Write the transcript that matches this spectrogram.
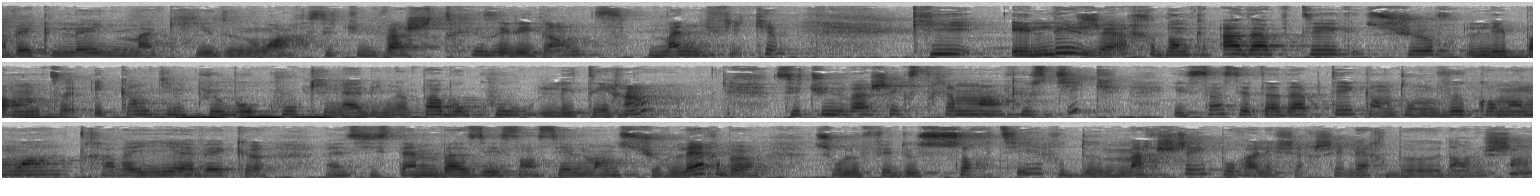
avec l'œil maquillé de noir. C'est une vache très élégante, magnifique, qui est légère, donc adaptée sur les pentes et quand il pleut beaucoup, qui n'abîme pas beaucoup les terrains. C'est une vache extrêmement rustique et ça, c'est adapté quand on veut, comme moi, travailler avec euh, un système basé essentiellement sur l'herbe, sur le fait de sortir, de marcher pour aller chercher l'herbe dans le champ.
